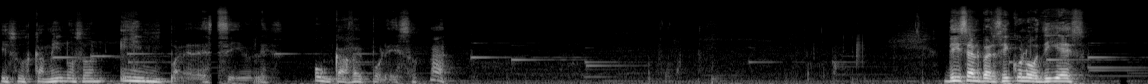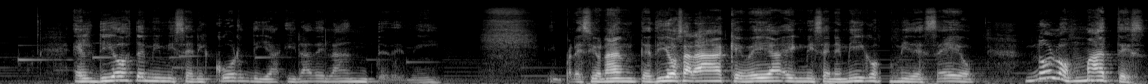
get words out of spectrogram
y sus caminos son impredecibles. Un café por eso. Dice el versículo 10, el Dios de mi misericordia irá delante de mí. Impresionante, Dios hará que vea en mis enemigos mi deseo. No los mates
